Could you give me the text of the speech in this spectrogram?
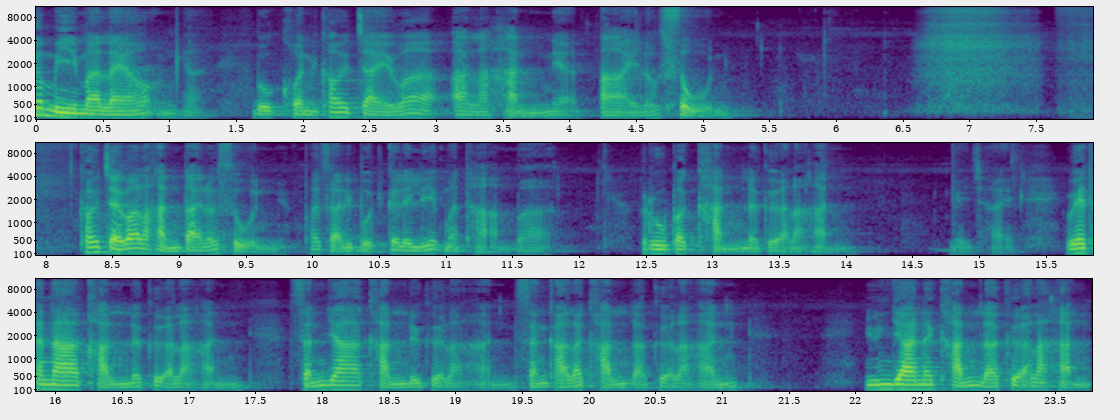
ก็มีมาแล้ว บุคคลเข้าใจว่าอารหันเนี่ยตายแล้วศูนย์ เข้าใจว่าอรหันต์ตายแล้วศูนย์พระสารีบุตรก็เลยเรียกมาถามว่า รูปขันแล้วคืออรหันต์ไม่ใช่ เวทนาขันแล้วคืออรหันต์สัญญาขันหรือคืออรหันต์สังขารขันหรือคืออรหันต์ยุญญาณขันหรือคืออรหันต์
